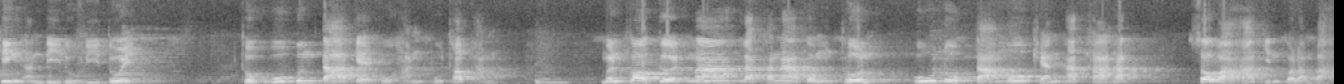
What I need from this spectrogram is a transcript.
คิงอันดีดูดีตัว ถูกหูปึ้งตาแก่ผู้หันผู้ทับหันเหมือนก็เกิดมาลักษณะผมทน หูโหนกตาโมแขนหักขาหักสว่าหากินก็ลำบาก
